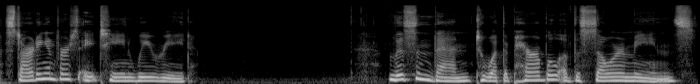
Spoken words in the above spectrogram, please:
Starting in verse 18, we read Listen then to what the parable of the sower means.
